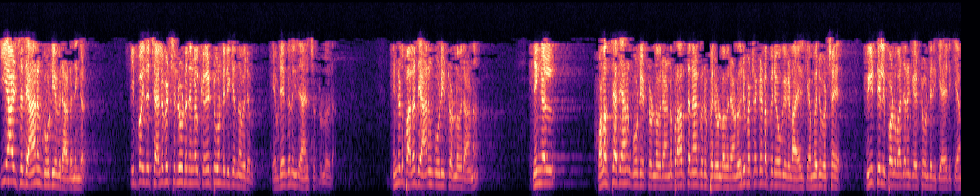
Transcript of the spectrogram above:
ഈ ആഴ്ച ധ്യാനം കൂടിയവരാണ് നിങ്ങൾ. ഇപ്പൊ ഇത് ടെലിവിഷനിലൂടെ നിങ്ങൾ കേട്ടുകൊണ്ടിരിക്കുന്നവരും എവിടെയെങ്കിലും ധ്യാനിച്ചിട്ടുള്ളവരാണ് നിങ്ങൾ പല ധ്യാനം കൂടിയിട്ടുള്ളവരാണ്. നിങ്ങൾ വളർച്ചാ ധ്യാനം കൂടിയിട്ടുള്ളവരാണ് പ്രാർത്ഥനാ ഗ്രൂപ്പിലുള്ളവരാണ്. ഒരുപക്ഷെ കിടപ്പ് രോഗികളായിരിക്കാം ഒരുപക്ഷെ വീട്ടിൽ ഇപ്പോൾ വചനം കേട്ടുകൊണ്ടിരിക്കുകയായിരിക്കാം.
